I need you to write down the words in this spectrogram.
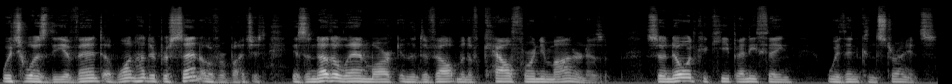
which was the event of 100% over budget, is another landmark in the development of California modernism. So no one could keep anything within constraints.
